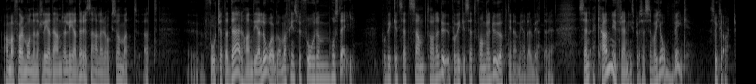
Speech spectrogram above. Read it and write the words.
har man förmånen att leda andra ledare så handlar det också om att, att eh, fortsätta där ha en dialog om vad finns för forum hos dig? På vilket sätt samtalar du? På vilket sätt fångar du upp dina medarbetare? Sen kan ju förändringsprocessen vara jobbig, såklart.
